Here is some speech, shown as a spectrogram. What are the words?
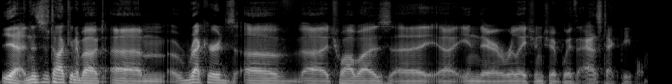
yeah, and this is talking about um, records of uh, Chihuahuas uh, uh, in their relationship with Aztec people.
